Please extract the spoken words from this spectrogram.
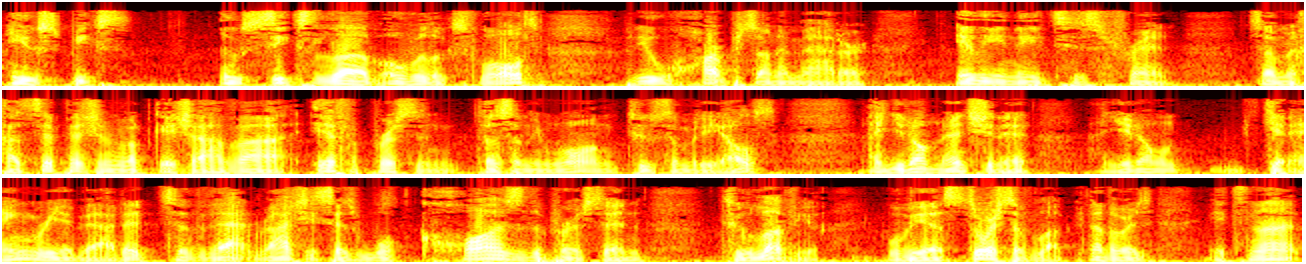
He who speaks, who seeks love overlooks faults, but he who harps on a matter alienates his friend. So if a person does something wrong to somebody else, and you don't mention it, and you don't get angry about it, so that Rashi says will cause the person to love you, will be a source of love. In other words, it's not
